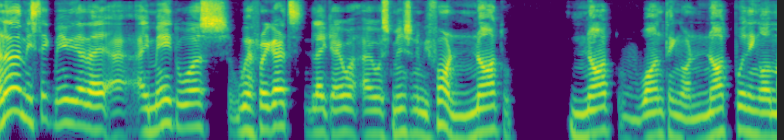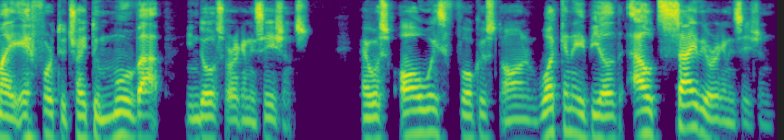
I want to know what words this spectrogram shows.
Another mistake maybe that I, I made was with regards, like I, I was mentioning before, not not wanting or not putting all my effort to try to move up in those organizations. I was always focused on what can I build outside the organization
